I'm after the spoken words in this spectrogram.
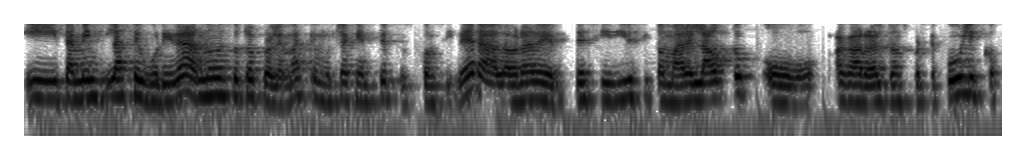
y también la seguridad, ¿no? Es otro problema que mucha gente pues considera a la hora de decidir si tomar el auto o agarrar el transporte público.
